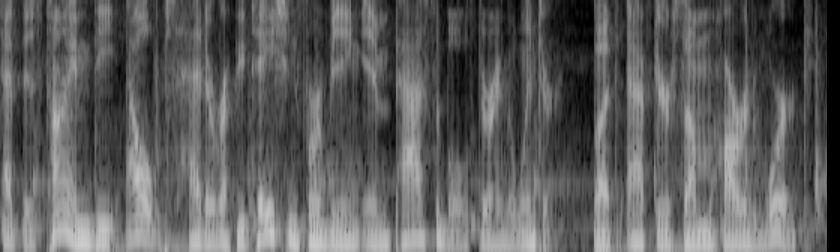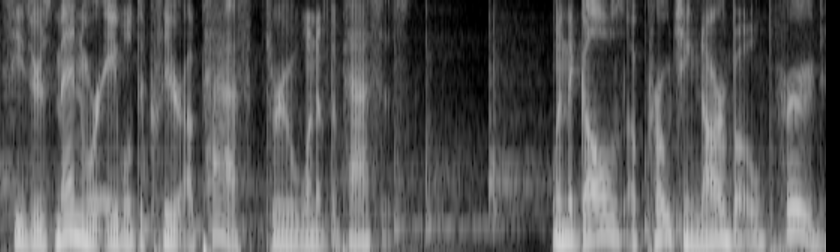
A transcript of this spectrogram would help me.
At this time, the Alps had a reputation for being impassable during the winter, but after some hard work, Caesar's men were able to clear a path through one of the passes. When the Gauls approaching Narbo heard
